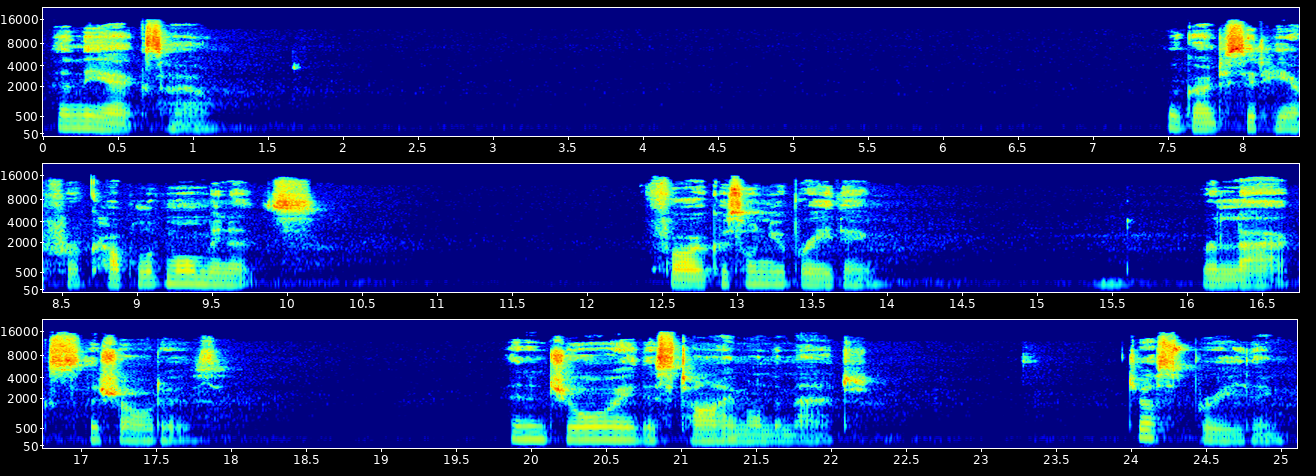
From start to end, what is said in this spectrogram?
and the exhale. We're going to sit here for a couple of more minutes. Focus on your breathing. Relax the shoulders and enjoy this time on the mat. Just breathing.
